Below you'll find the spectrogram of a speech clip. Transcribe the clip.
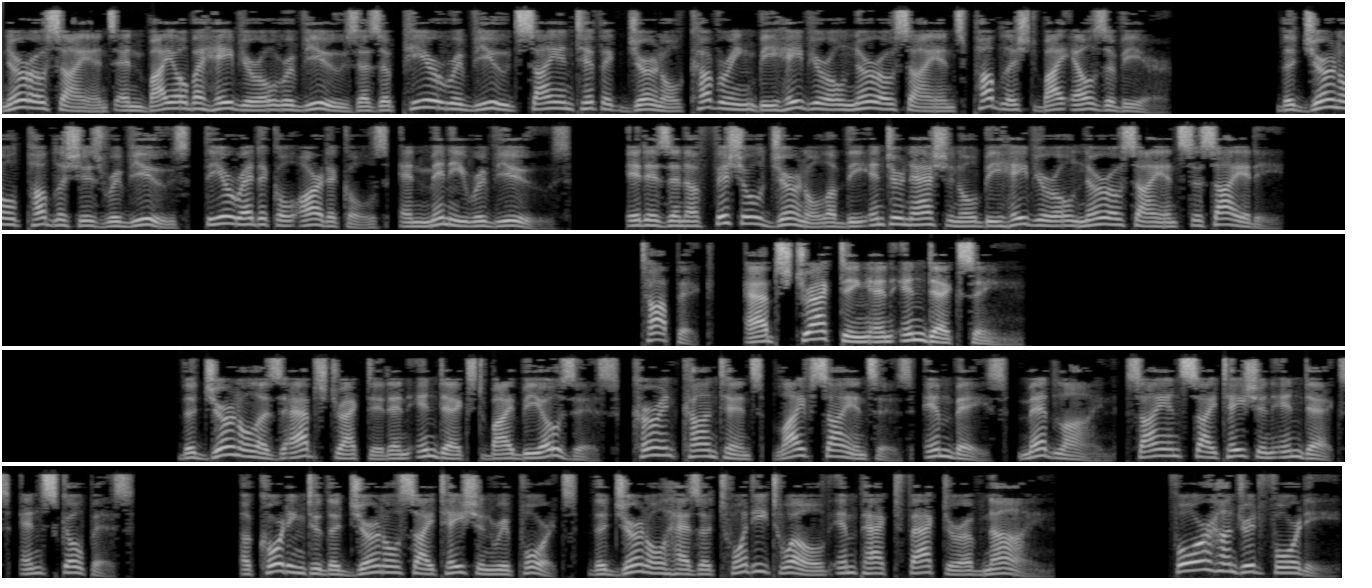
Neuroscience and Biobehavioral Reviews is a peer-reviewed scientific journal covering behavioral neuroscience published by Elsevier. The journal publishes reviews, theoretical articles, and mini-reviews. It is an official journal of the International Behavioral Neuroscience Society. Abstracting and indexing The journal is abstracted and indexed by Biosis, Current Contents, Life Sciences, Embase, Medline, Science Citation Index, and Scopus. According to the Journal Citation Reports, the journal has a 2012 impact factor of 9.440.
